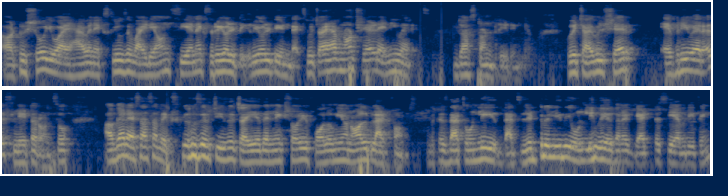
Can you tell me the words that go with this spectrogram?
uh, to show you, I have an exclusive idea on CNX Realty, Realty Index, which I have not shared anywhere else just on trading view which i will share everywhere else later on so अगर ऐसा सब एक्सक्लूसिव चीजें चाहिए then make sure you follow me on all platforms because that's only that's literally the only way you're gonna get to see everything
